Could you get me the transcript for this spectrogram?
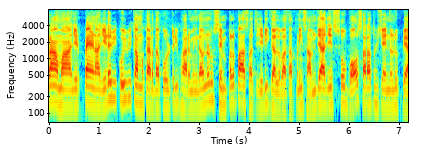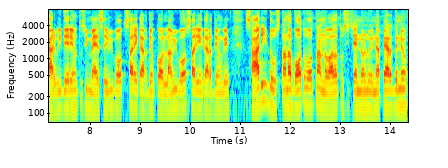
ਭਰਾਵਾਂ ਜਿਹੜੇ ਭੈਣਾਂ, ਜਿਹੜਾ ਵੀ ਕੋਈ ਵੀ ਕੰਮ ਕਰਦਾ ਪੋਲਟਰੀ ਫਾਰਮਿੰਗ ਦਾ, ਉਹਨਾਂ ਨੂੰ ਸਿੰਪਲ ਭਾਸ਼ਾ 'ਚ ਜਿਹੜੀ ਗੱਲਬਾਤ ਆਪਣੀ ਸਮਝ ਆ ਜੇ, ਸੋ ਬਹੁਤ ਸਾਰਾ ਤੁਸੀਂ ਚੈਨਲ ਨੂੰ ਪਿਆਰ ਵੀ ਦੇ ਰਹੇ ਹੋ, ਤੁਸੀਂ ਮੈਸੇਜ ਵੀ ਬਹੁਤ ਸਾਰੇ ਕਰਦੇ ਹੋ, ਕਾਲਾਂ ਵੀ ਬਹੁਤ ਸਾਰੀਆਂ ਕਰਦੇ ਹੋਗੇ। ਸਾਰੀ ਦੋਸਤਾਂ ਦਾ ਬਹੁਤ ਬਹੁਤ ਧੰਨਵਾਦ ਆ, ਤੁਸੀਂ ਚੈਨਲ ਨੂੰ ਇੰਨਾ ਪਿਆਰ ਦਿੰਦੇ ਹੋ।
